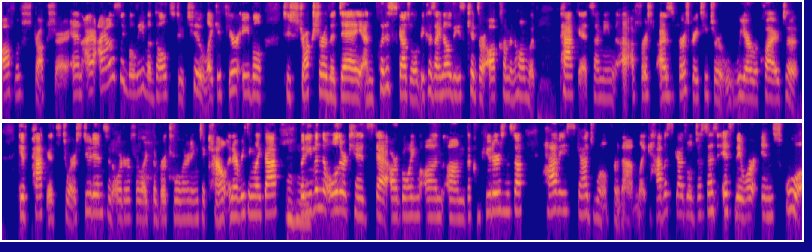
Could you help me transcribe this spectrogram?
off of structure and I, I honestly believe adults do too. Like if you're able to structure the day and put a schedule because i know these kids are all coming home with packets. I mean uh, first as first grade teacher we are required to give packets to our students in order for like the virtual learning to count and everything like that. Mm-hmm. But even the older kids that are going on um, the computers and stuff have a schedule for them. Like have a schedule just as if they were in school.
